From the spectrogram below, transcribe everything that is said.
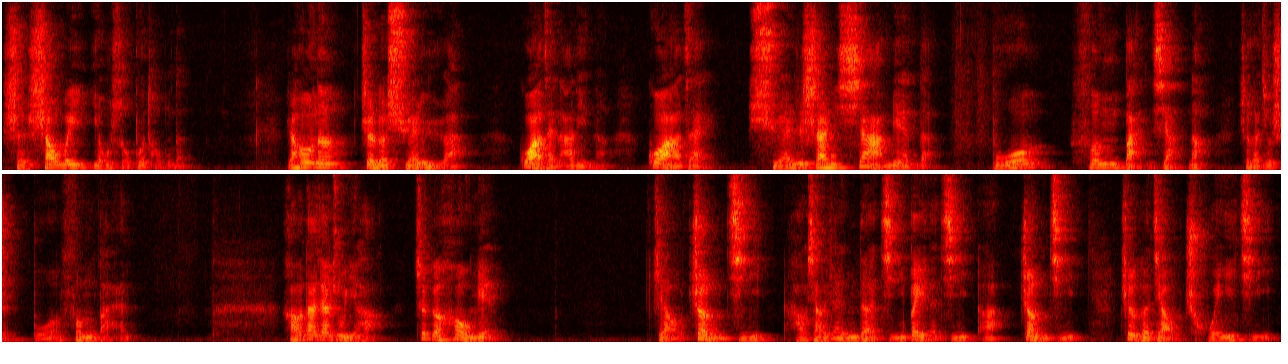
是稍微有所不同的。然后呢，这个悬羽啊，挂在哪里呢？挂在悬山下面的薄风板下。那这个就是薄风板。好，大家注意哈，这个后面叫正脊，好像人的脊背的脊啊，正脊，这个叫垂脊。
